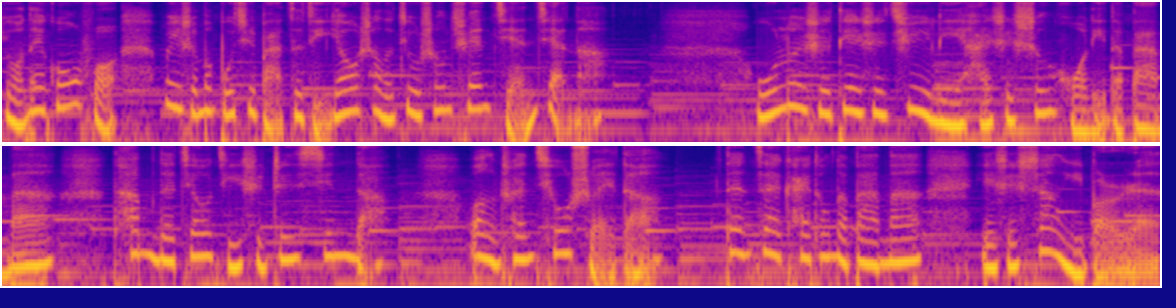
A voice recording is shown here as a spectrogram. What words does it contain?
有那功夫，为什么不去把自己腰上的救生圈捡捡呢？无论是电视剧里还是生活里的爸妈，他们的交集是真心的，望穿秋水的。但再开通的爸妈，也是上一辈人。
